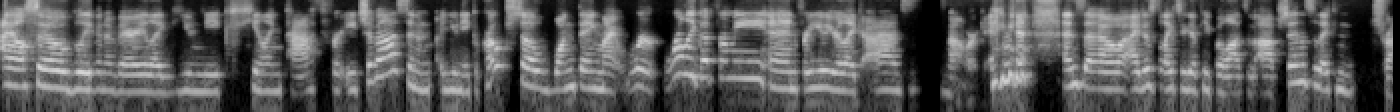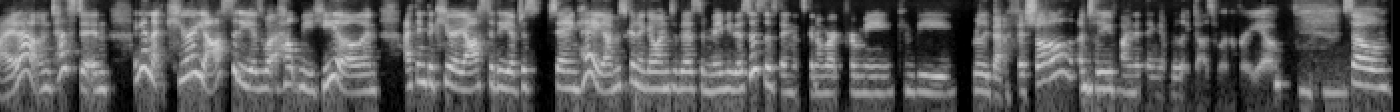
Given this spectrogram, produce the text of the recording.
I also believe in a very like unique healing path for each of us and a unique approach. So one thing might work really good for me. And for you, you're like, ah, it's not working. and so I just like to give people lots of options so they can try it out and test it. And again, that curiosity is what helped me heal. And I think the curiosity of just saying, hey, I'm just going to go into this and maybe this is the thing that's going to work for me can be really beneficial until you find the thing that really does work for you. Mm-hmm. So,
